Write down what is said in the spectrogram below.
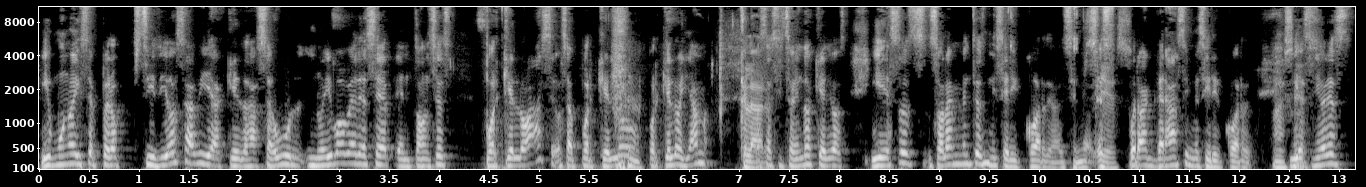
y uno dice, pero si Dios sabía que a Saúl no iba a obedecer, entonces, ¿por qué lo hace? O sea, ¿por qué lo, ¿por qué lo llama? Claro. O sea, si sabiendo que Dios, y eso solamente es misericordia, el Señor, es, pura gracia y misericordia. y el Señor es,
